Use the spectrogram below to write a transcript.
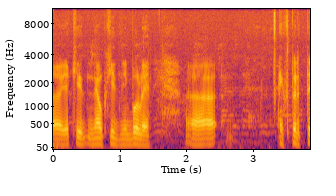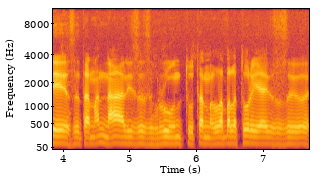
е, які необхідні були е, експертизи, там аналізи з ґрунту, там лабораторія з.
